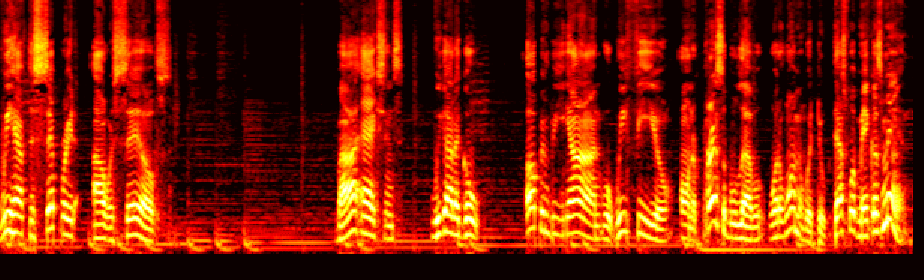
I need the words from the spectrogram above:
we have to separate ourselves by our actions. We got to go up and beyond what we feel on a principle level, what a woman would do. That's what make us men.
